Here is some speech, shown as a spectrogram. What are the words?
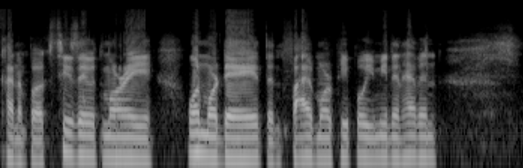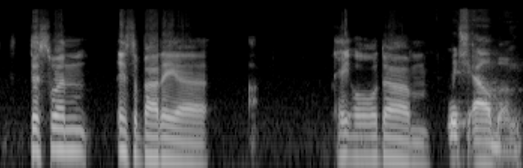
kind of books. Tuesday with Morrie, One More Day, then Five More People You Meet in Heaven. This one is about a uh, a old um Mitch Albom.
